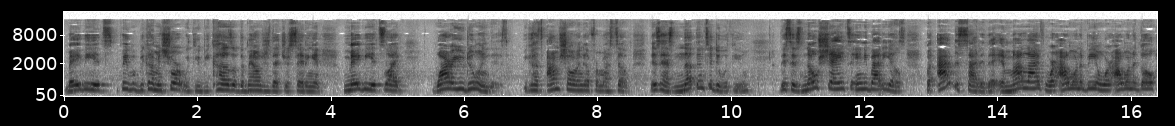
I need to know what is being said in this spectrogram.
Maybe it's people becoming short with you because of the boundaries that you're setting in. Maybe it's like, why are you doing this? Because I'm showing up for myself. This has nothing to do with you. This is no shade to anybody else. But I decided that in my life, where I want to be and where I want to go,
